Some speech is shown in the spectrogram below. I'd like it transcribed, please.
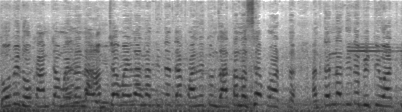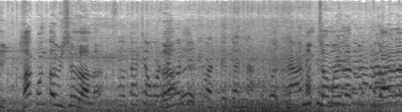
तो बी धोका आमच्या महिलांना. आमच्या महिलांना तिथे त्या कॉलनीतून जाताना सेफ वाटतं. आणि त्यांना तिथे भीती वाटते. हा कोणता विषय झाला? स्वतःच्या ओढ्यावर भीती वाटते त्यांना. आम्ही आमच्या महिला तिथून जायला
